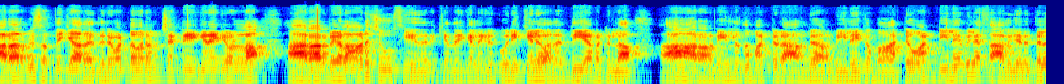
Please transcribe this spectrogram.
ആർ ആർ ബി ശ്രദ്ധിക്കാതെ തിരുവനന്തപുരം ചെന്നൈ ഇങ്ങനെയൊക്കെയുള്ള ആർ ആർ ബികളാണ് ചൂസ് ചെയ്തിരിക്കുന്നതെങ്കിൽ നിങ്ങൾക്ക് ഒരിക്കലും അത് എന്ത് ചെയ്യാൻ പറ്റില്ല. ആ ആർ ആർ ബിയിൽ നിന്ന് മറ്റൊരു ആർ ബി ആർ ബിയിലേക്ക് മാറ്റുവാൻ നിലവിലെ സാഹചര്യത്തിൽ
